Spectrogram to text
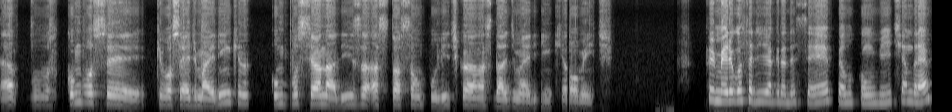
É, como você, que você é de Mairink, né? como você analisa a situação política na cidade de Mairink atualmente? Primeiro, eu gostaria de agradecer pelo convite, André.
